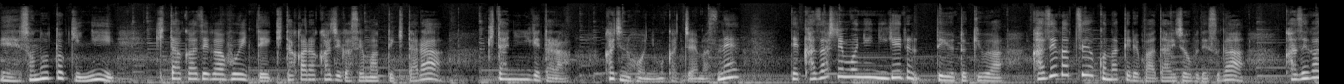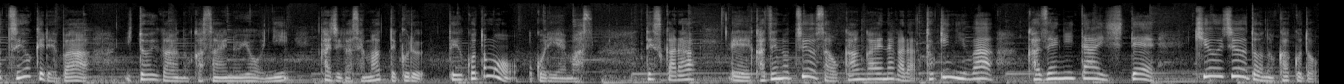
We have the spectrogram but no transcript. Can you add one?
えー、その時に北風が吹いて北から火事が迫ってきたら北に逃げたら火事の方に向かっちゃいますね。で風下に逃げるっていう時は風が強くなければ大丈夫ですが風が強ければ糸魚川の火災のように火事が迫ってくるっていうことも起こりえます。ですから、えー、風の強さを考えながら時には風に対して90度の角度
